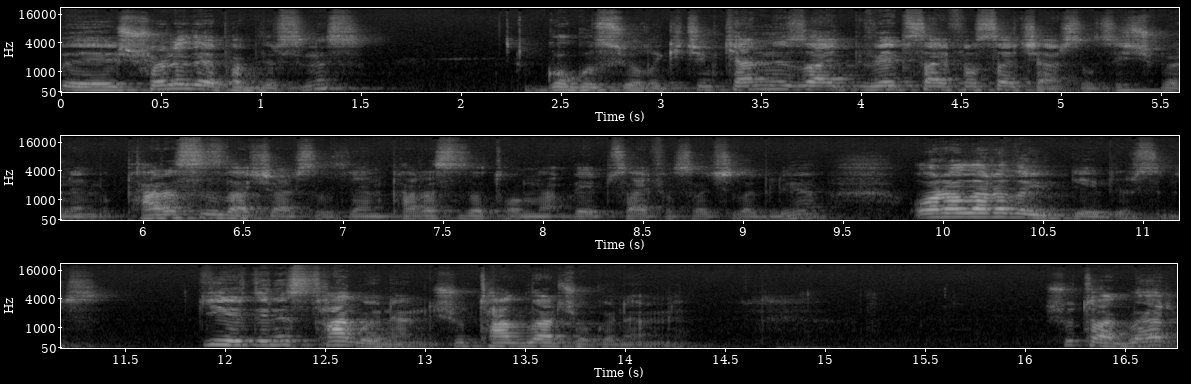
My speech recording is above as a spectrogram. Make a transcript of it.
E, şöyle de yapabilirsiniz. Google SEO'luk için kendinize ait bir web sayfası açarsınız. Hiçbir önemi yok. Parasız da açarsınız. Yani parasız da tonla web sayfası açılabiliyor. Oralara da yükleyebilirsiniz. Girdiğiniz tag önemli. Şu taglar çok önemli. Şu taglar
